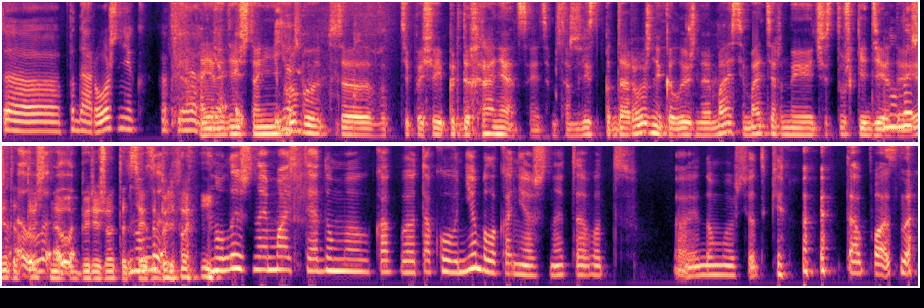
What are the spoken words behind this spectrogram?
э, подорожник. Как я, а я, я надеюсь, что они не я пробуют э, вот, типа еще и предохраняться этим. Там лист подорожника, лыжная мазь и матерные частушки деда. Ну, лыж... Это точно л... убережет от ну, всех заболеваний. Ну, лыжная мазь, я думаю, как бы такого не было, конечно. Это вот, э, я думаю, все-таки это опасно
